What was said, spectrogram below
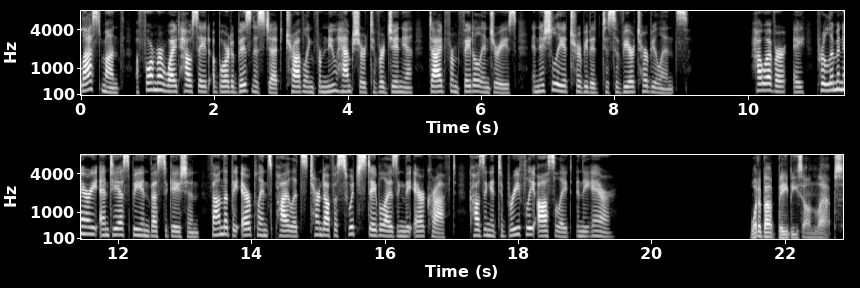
Last month, a former White House aide aboard a business jet traveling from New Hampshire to Virginia died from fatal injuries, initially attributed to severe turbulence. However, a preliminary NTSB investigation found that the airplane's pilots turned off a switch stabilizing the aircraft, causing it to briefly oscillate in the air. What about babies on laps?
